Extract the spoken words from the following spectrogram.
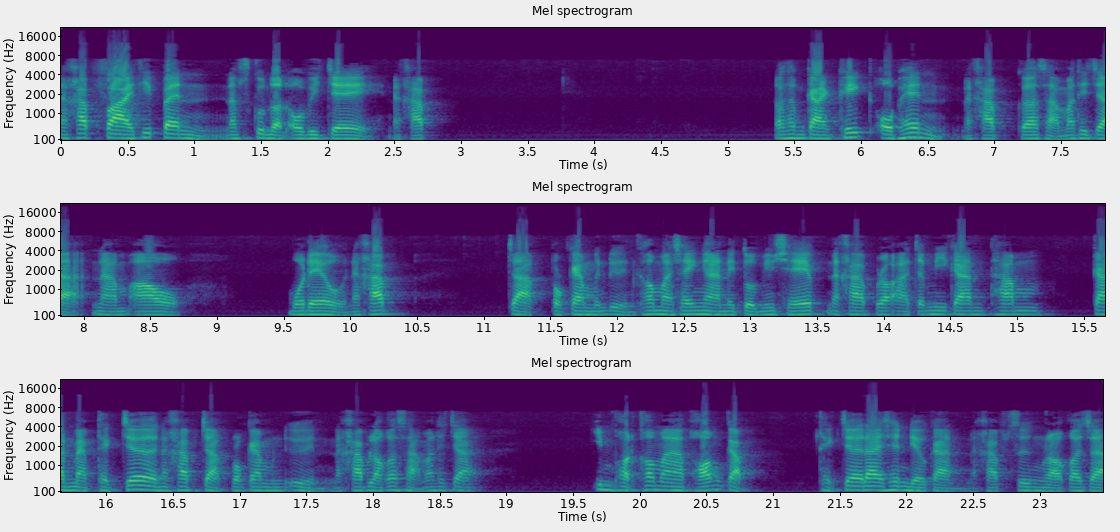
นะครับไฟล์ที่เป็นนามสกุล .obj นะครับ เราทำการคลิก Open นะครับ ก็สามารถที่จะนำเอาโมเดลนะครับ จากโปรแกรมอื่นๆ เข้ามาใช้งานในตัว m u s h a p e นะครับ เราอาจจะมีการทำการ map texture นะครับ จากโปรแกรมอื่นๆ นะครับ เราก็สามารถที่จะ import เข้ามาพร้อมกับ texture ได้เช่นเดียวกันนะครับ ซึ่งเราก็จะ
